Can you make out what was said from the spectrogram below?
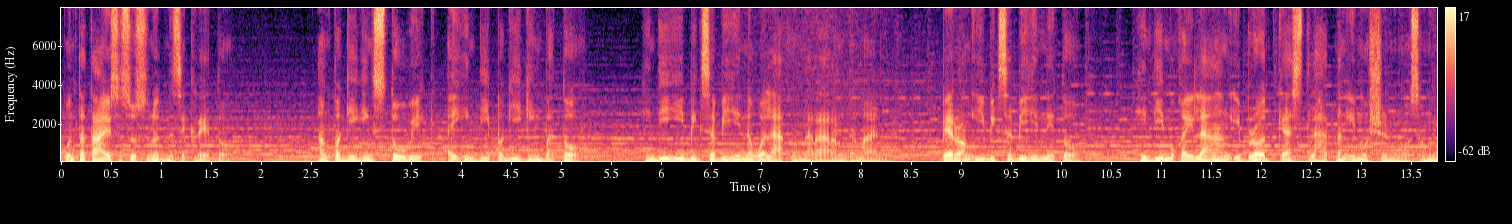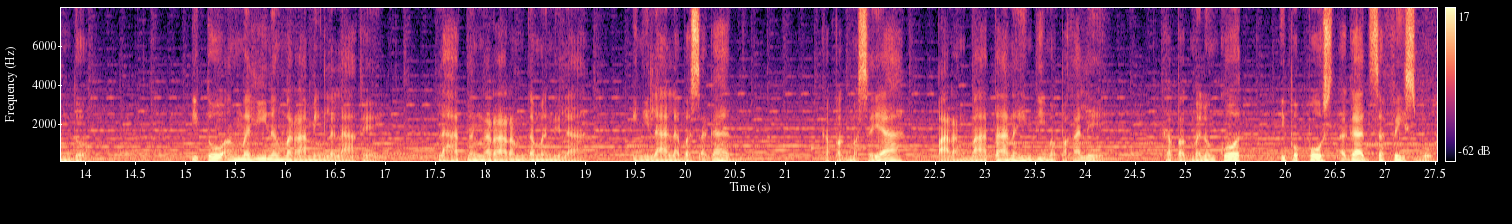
punta tayo sa susunod na sekreto. Ang pagiging stoic ay hindi pagiging bato. Hindi ibig sabihin na wala kang nararamdaman. Pero ang ibig sabihin nito, hindi mo kailangang i-broadcast lahat ng emosyon mo sa mundo. Ito ang mali ng maraming lalaki. Lahat ng nararamdaman nila, inilalabas agad. Kapag masaya, parang bata na hindi mapakali. Kapag malungkot, ipopost agad sa Facebook.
